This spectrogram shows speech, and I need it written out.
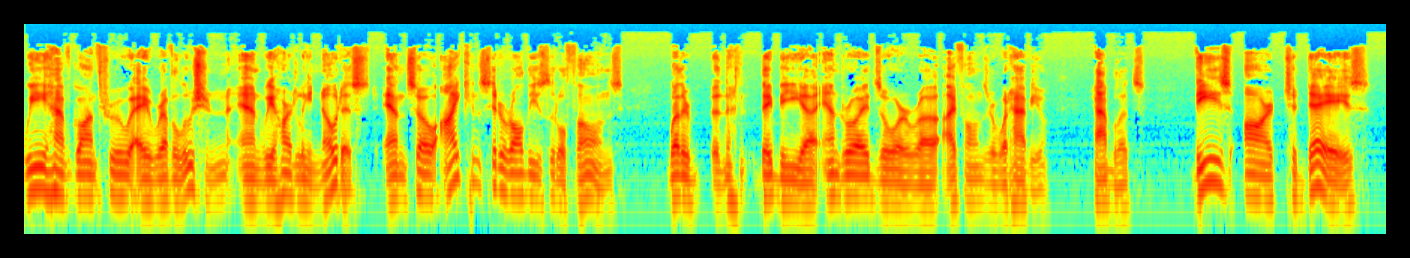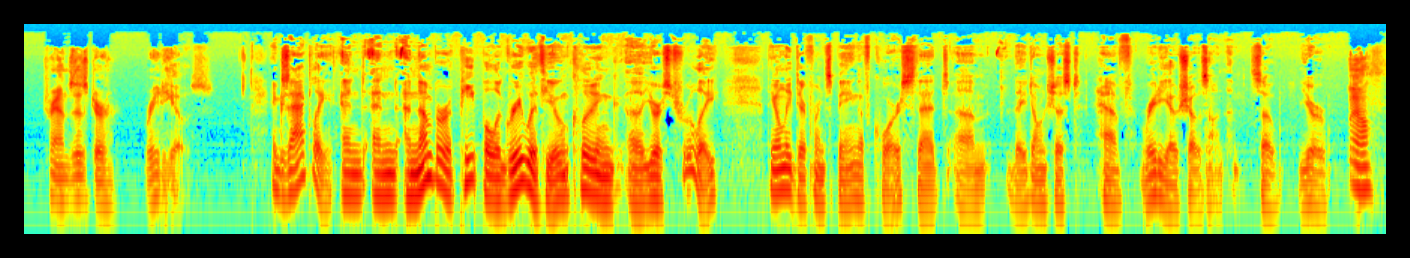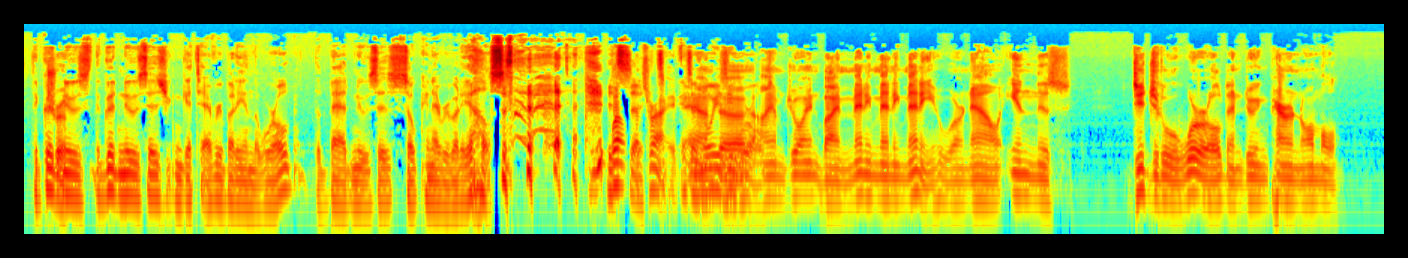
We have gone through a revolution and we hardly noticed. And so I consider all these little phones, whether they be uh, Androids or uh, iPhones or what have you, tablets, these are today's transistor radios. Exactly, and and a number of people agree with you, including uh, yours truly. The only difference being, of course, that um, they don't just have radio shows on them. So you're Well, the good true. news. The good news is you can get to everybody in the world. The bad news is so can everybody else. It's, well, that's right. It's, it's a noisy uh, world. I am joined by many, many, many who are now in this digital world and doing paranormal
